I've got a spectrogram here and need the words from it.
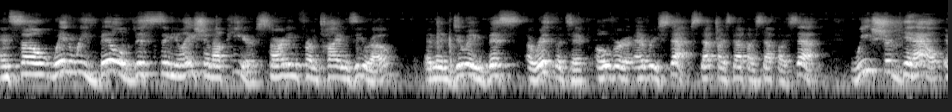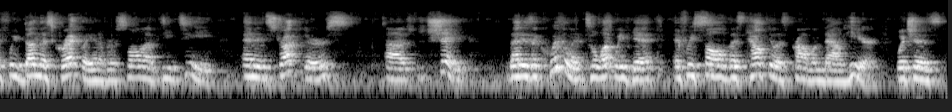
And so when we build this simulation up here, starting from time zero, and then doing this arithmetic over every step, step by step by step by step, we should get out, if we've done this correctly, and if we're small enough dt, an instructor's uh, shape that is equivalent to what we get if we solve this calculus problem down here, which is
